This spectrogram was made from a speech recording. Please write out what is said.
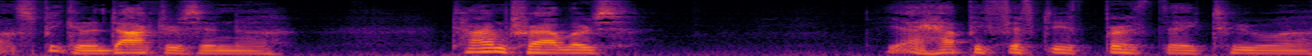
Uh, speaking of doctors and uh, time travelers, yeah, happy 50th birthday to uh,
